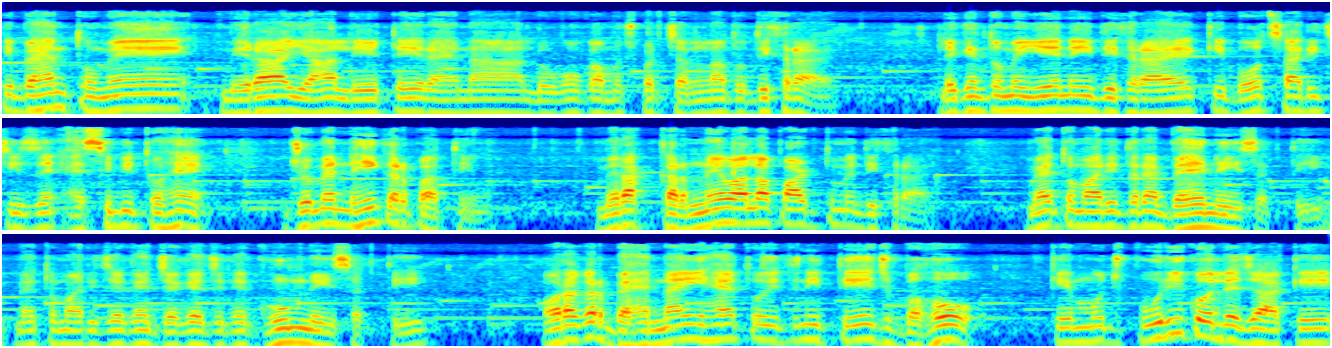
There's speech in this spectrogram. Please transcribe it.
कि, बहन, तुम्हें मेरा यहाँ लेटे रहना, लोगों का मुझ पर चलना तो दिख रहा है, लेकिन तुम्हें ये नहीं दिख रहा है कि बहुत सारी चीज़ें ऐसी भी तो हैं जो मैं नहीं कर पाती हूँ। मेरा करने वाला पार्ट तुम्हें दिख रहा है। मैं तुम्हारी तरह बह नहीं सकती, मैं तुम्हारी जगह जगह जगह घूम नहीं सकती। और अगर बहना ही है तो इतनी तेज़ बहो कि मुझ पूरी को ले जाके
